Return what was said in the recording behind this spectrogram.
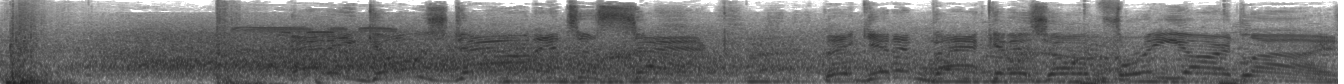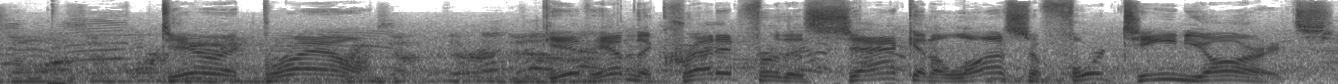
And he goes down. It's a sack. They get him back at his own three-yard line. Derrick Brown. Give him the credit for the sack and a loss of 14 yards.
